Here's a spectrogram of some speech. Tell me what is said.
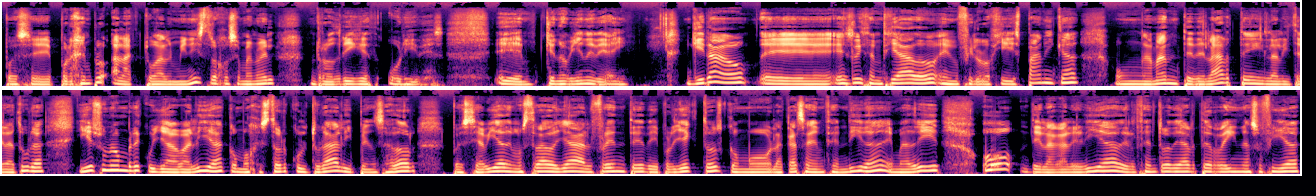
pues, eh, por ejemplo, al actual ministro José Manuel Rodríguez Uribes, eh, que no viene de ahí. Guirao eh, es licenciado en Filología Hispánica, un amante del arte y la literatura, y es un hombre cuya valía como gestor cultural y pensador pues se había demostrado ya al frente de proyectos como la Casa Encendida en Madrid o de la Galería del Centro de Arte Reina Sofía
